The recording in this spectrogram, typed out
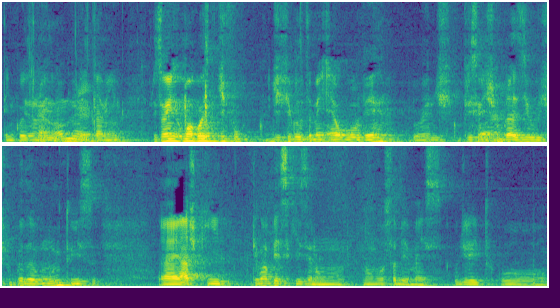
tem coisa no É, meio, no meio do caminho. Principalmente uma coisa que dificu- dificulta também é o governo. O governo, principalmente É. no Brasil, dificulta muito isso. É, acho que tem uma pesquisa, não, não vou saber mais o direito, o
